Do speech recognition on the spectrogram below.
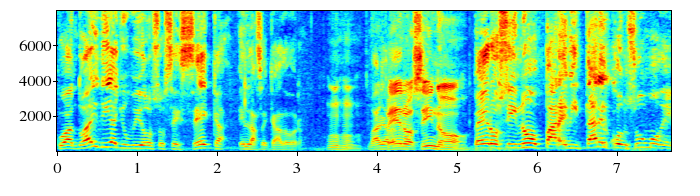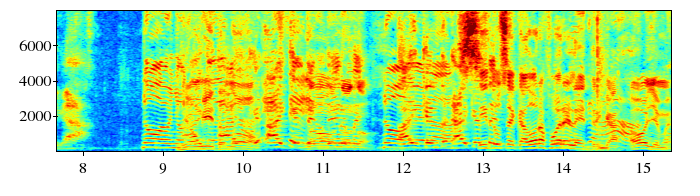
cuando hay días lluviosos se seca en la secadora. Vale, Pero si no. Pero si no, para evitar el consumo de gas. No, ñonguito. Ñonguito, no. ¿en Hay que? No, no, entenderme. no. No, hay, que, verdad. hay que Si tu secadora fuera eléctrica, óyeme,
